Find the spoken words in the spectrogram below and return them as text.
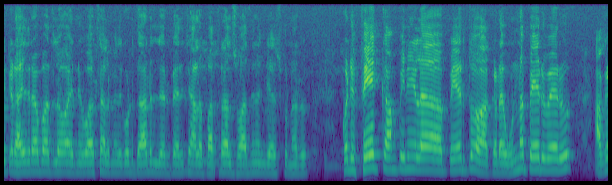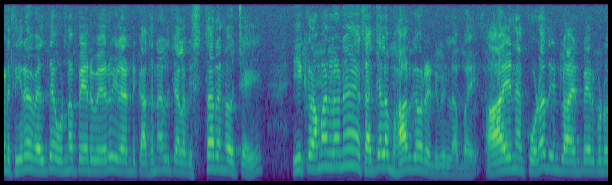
ఇక్కడ హైదరాబాద్లో ఆయన నివాసాల మీద కూడా దాడులు జరిపారు. చాలా పత్రాలు స్వాధీనం చేసుకున్నారు. కొన్ని ఫేక్ కంపెనీల పేరుతో అక్కడ ఉన్న పేరు వేరు అక్కడ తీరా వెళ్తే ఉన్న పేరు వేరు. ఇలాంటి కథనాలు చాలా విస్తారంగా వచ్చాయి. ఈ క్రమంలోనే సజ్జల భార్గవరెడ్డి వీళ్ళ అబ్బాయి. ఆయన కూడా దీంట్లో ఆయన పేరు కూడా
